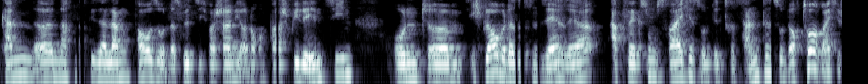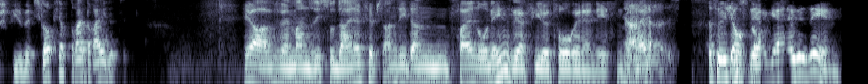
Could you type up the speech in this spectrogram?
kann äh, nach, nach dieser langen Pause und das wird sich wahrscheinlich auch noch ein paar Spiele hinziehen. Und ähm, ich glaube, dass es ein sehr, sehr abwechslungsreiches und interessantes und auch torreiches Spiel wird. Ich glaube, ich habe 3-3 getippt. Ja, wenn man sich so deine Tipps ansieht, dann fallen ohnehin sehr viele Tore in der nächsten ja, Zeit. Das ist natürlich auch sehr gerne gesehen.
